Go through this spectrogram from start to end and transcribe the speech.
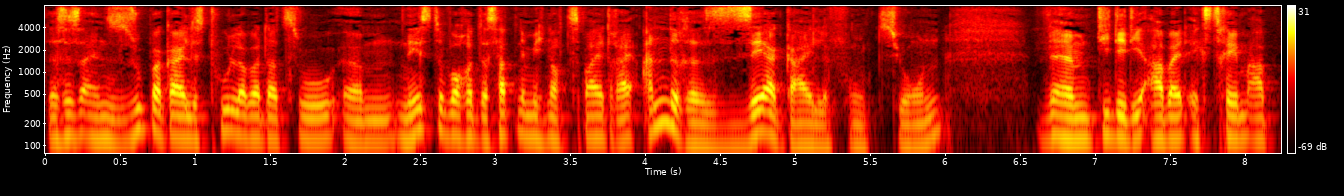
Das ist ein super geiles Tool, aber dazu ähm, nächste Woche. Das hat nämlich noch zwei, drei andere sehr geile Funktionen, ähm, die dir die Arbeit extrem ab,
